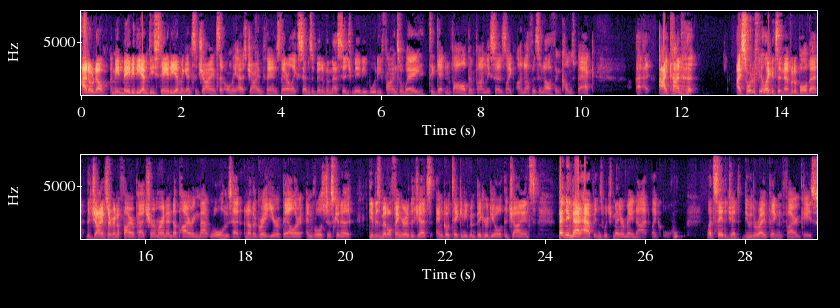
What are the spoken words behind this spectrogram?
I don't know. I mean, maybe the empty stadium against the Giants that only has Giant fans there like sends a bit of a message. Maybe Woody finds a way to get involved and finally says like enough is enough and comes back. I, I kind of I sort of feel like it's inevitable that the Giants are going to fire Pat Shurmur and end up hiring Matt Rhule, who's had another great year at Baylor, and Rhule's just going to give his middle finger to the Jets and go take an even bigger deal with the Giants. Pending that happens, which may or may not, like who, let's say the Jets do the right thing and fire Gase.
